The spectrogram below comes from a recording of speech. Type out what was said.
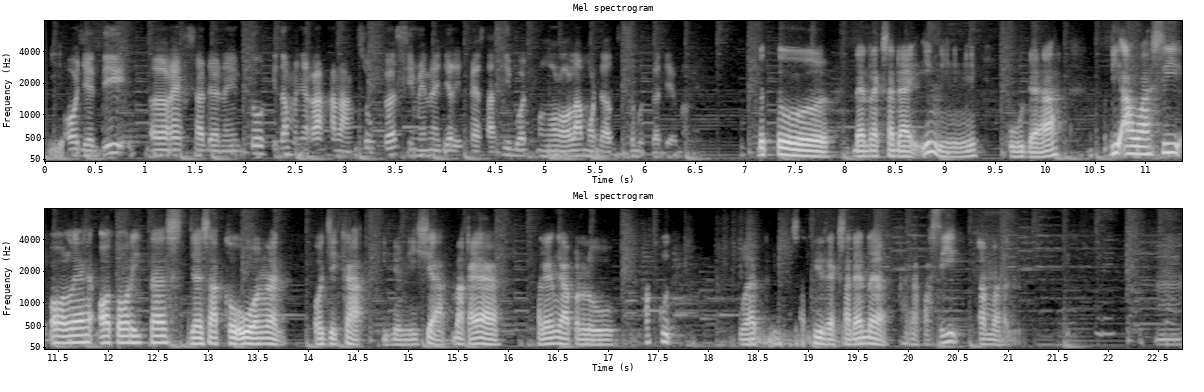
Iya. Oh jadi eh, reksadana itu kita menyerahkan langsung ke si manajer investasi buat mengelola modal tersebut tadi ya bang. Betul. Dan reksadana ini udah diawasi oleh Otoritas Jasa Keuangan OJK Indonesia. Makanya kalian nggak perlu takut buat di reksadana karena pasti aman. Hmm.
